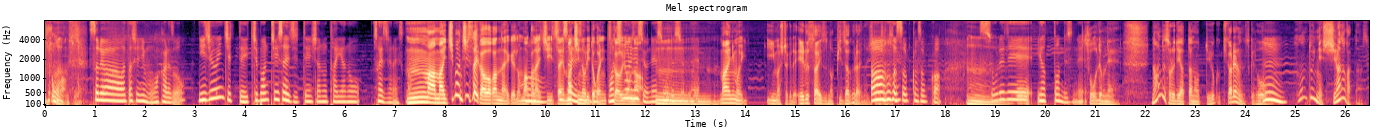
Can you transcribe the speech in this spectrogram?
そうなんですよ。それは私にもわかるぞ。20インチって一番小さい自転車のタイヤのサイズじゃないですか、うーんまあまあ一番小さいかは分かんないけどまあうんかなり小さい街乗りとかに使うような。街乗りですよね。そうですよね。ん前にも言いましたけど L サイズのピザぐらいの自ああ転車です、ね、そっかそっか。うん。それでやったんですね。そうでもねなんでそれでやったのってよく聞かれるんですけど、うん。本当にね知らなかったんですよ。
